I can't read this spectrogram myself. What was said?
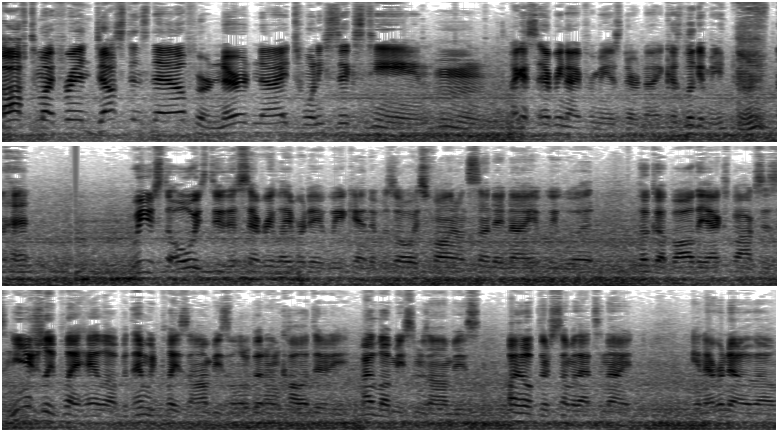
Off to my friend Dustin's now for Nerd Night 2016. Hmm. I guess every night for me is Nerd Night, because look at me. we used to always do this every Labor Day weekend. It was always fun. On Sunday night, we would hook up all the Xboxes and usually play Halo, but then we'd play zombies a little bit on Call of Duty. I love me some zombies. I hope there's some of that tonight. You never know, though.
